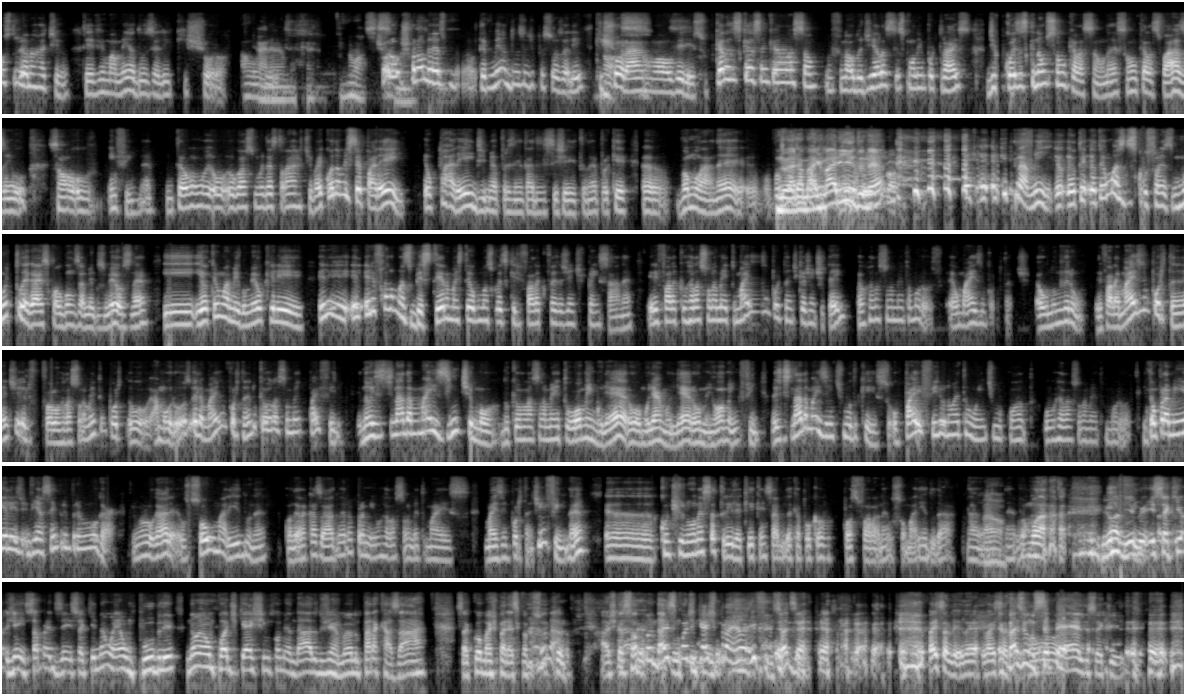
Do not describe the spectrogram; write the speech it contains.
construiu a narrativa. Teve uma meia dúzia ali que chorou. Caramba, cara. Nossa. Chorou, chorou mesmo. Teve meia dúzia de pessoas ali que Nossa. choraram ao ouvir isso. Porque elas esquecem que elas são. No final do dia, elas se escondem por trás de coisas que não são o que elas são, né? São o que elas fazem, ou são, ou, enfim, né? Então, eu, eu gosto muito dessa narrativa. Aí, quando eu me separei, eu parei de me apresentar desse jeito, né? Porque, uh, vamos lá, né? Vamos não era mais marido, né? É, é, que para mim, eu, eu, te, eu, tenho umas discussões muito legais com alguns amigos meus, né? E, e eu tenho um amigo meu que ele, ele, ele, ele fala umas besteiras, mas tem algumas coisas que ele fala que faz a gente pensar, né? Ele fala que o relacionamento mais importante que a gente tem é o relacionamento amoroso. É o mais importante. É o número um. Ele fala, é mais importante, ele falou, o relacionamento amoroso, ele é mais importante do que o relacionamento pai-filho. Não existe nada mais íntimo do que o relacionamento homem-mulher, ou mulher-mulher, homem-homem, enfim. Não existe nada mais íntimo do que isso. O pai e filho não é tão íntimo quanto o relacionamento amoroso. Então, para mim, ele vinha sempre em primeiro lugar. Em primeiro lugar, eu sou o marido, né? Quando era casado, era para mim um relacionamento mais, mais importante. Enfim, né? Uh, continuo nessa trilha aqui, quem sabe daqui a pouco eu posso falar, né? Eu sou marido da, da Ana, né? Vamos lá. Meu Enfim. amigo, isso aqui, gente, só para dizer, isso aqui não é um publi, não é um podcast encomendado do Germano para casar, sacou? Mas parece que vai funcionar. Acho que é só mandar esse podcast para ela, enfim, só dizer. Vai saber, né? Vai é saber. É quase um Vamos... CPL isso aqui.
